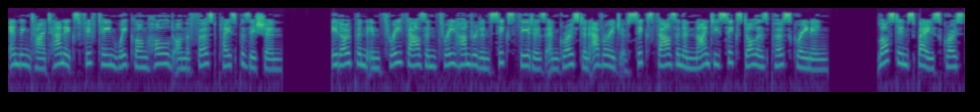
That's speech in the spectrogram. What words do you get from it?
ending Titanic's 15-week-long hold on the first-place position. It opened in 3,306 theaters and grossed an average of $6,096 per screening. Lost in Space grossed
